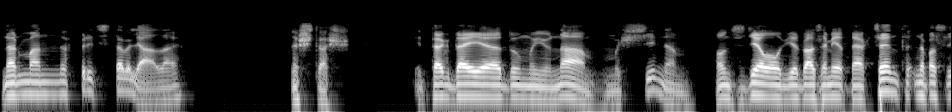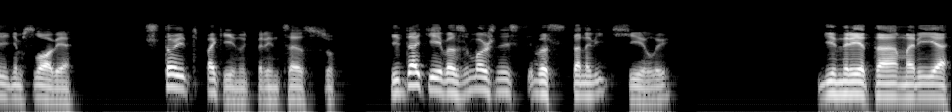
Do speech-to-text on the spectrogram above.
норманнов представляла. Что ж, тогда я думаю, нам, мужчинам, он сделал едва заметный акцент на последнем слове, стоит покинуть принцессу и дать ей возможность восстановить силы. Генрета Мария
